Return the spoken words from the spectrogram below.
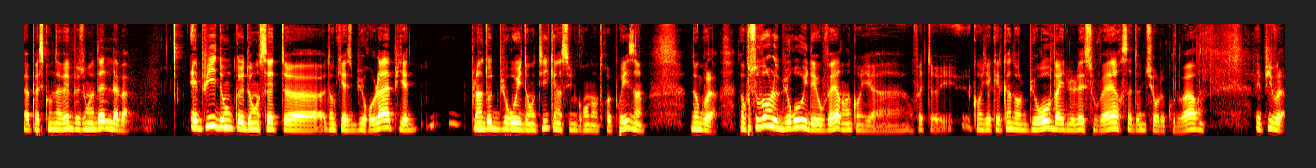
euh, parce qu'on avait besoin d'elle là-bas. Et puis donc dans cette, donc il y a ce bureau-là, puis il y a plein d'autres bureaux identiques. Hein, c'est une grande entreprise. Donc voilà. Donc souvent le bureau il est ouvert hein, quand il y a en fait quand il y a quelqu'un dans le bureau, bah, il le laisse ouvert, ça donne sur le couloir. Et puis voilà.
